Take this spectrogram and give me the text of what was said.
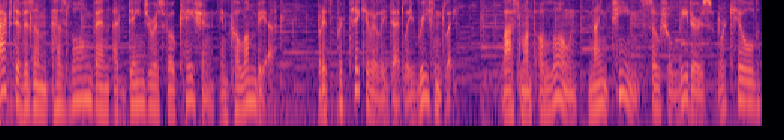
Activism has long been a dangerous vocation in Colombia, but it's particularly deadly recently. Last month alone, 19 social leaders were killed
